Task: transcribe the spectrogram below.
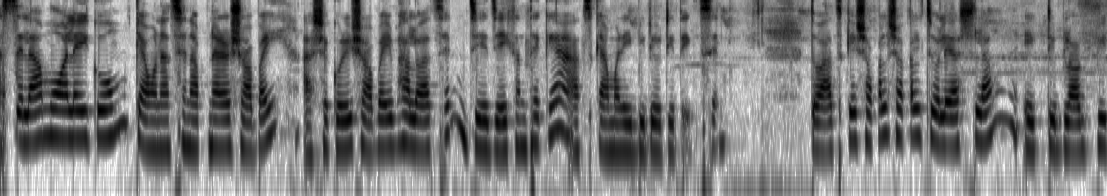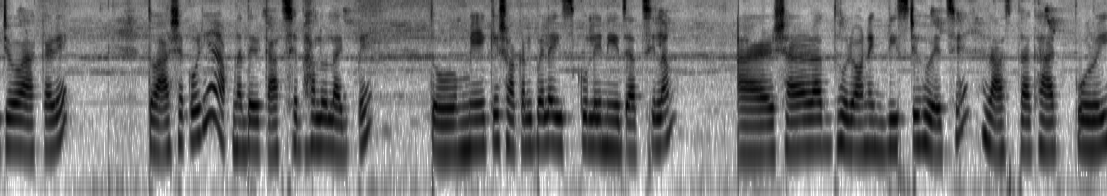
আসসালামু আলাইকুম। কেমন আছেন আপনারা সবাই? আশা করি সবাই ভালো আছেন। যে যেখান থেকে আজকে আমার এই ভিডিওটি দেখছেন। তো আজকে সকাল সকাল চলে আসলাম একটি ব্লগ ভিডিও আকারে। তো আশা করি আপনাদের কাছে ভালো লাগবে। তো মেয়েকে সকালবেলা স্কুলে নিয়ে যাচ্ছিলাম। আর সারা রাত ধরে অনেক বৃষ্টি হয়েছে। রাস্তাঘাট পুরোই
